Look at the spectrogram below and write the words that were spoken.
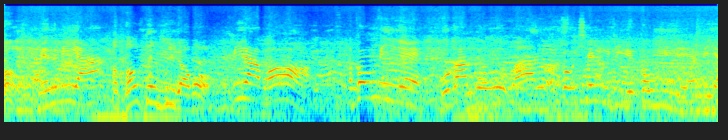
မောင်တင်မင်းသမီးကအမောက်တင်ပြီတာပေါ့ပြီးတာဗောအကုန်မိရဲ့ဘိုးကကိုကိုဘာလို့အကုန်ရှင်းလူကြီးတွေအကုန်မိတယ်အမေက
